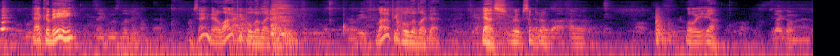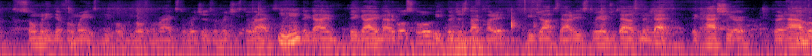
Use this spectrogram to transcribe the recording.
saying. That could be. I'm saying who's living like that? I'm saying there are a lot of people who live like that. A lot of people who live like that. Yes, Reb Simcha. Well, yeah. Like um, so many different ways people can go from rags to riches and riches to rags. Mhm. The guy, the guy in medical school, he could just not cut it. He drops out. He's three hundred thousand in debt. The cashier could have a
